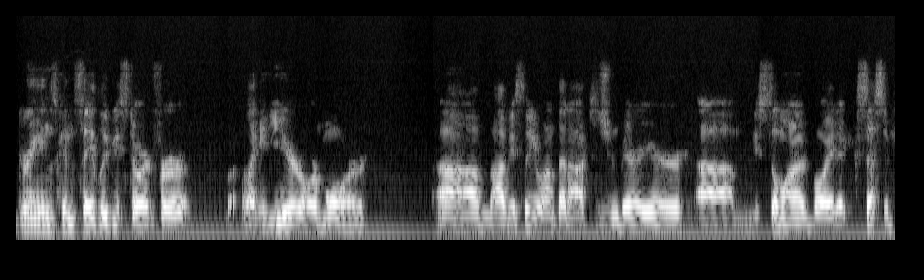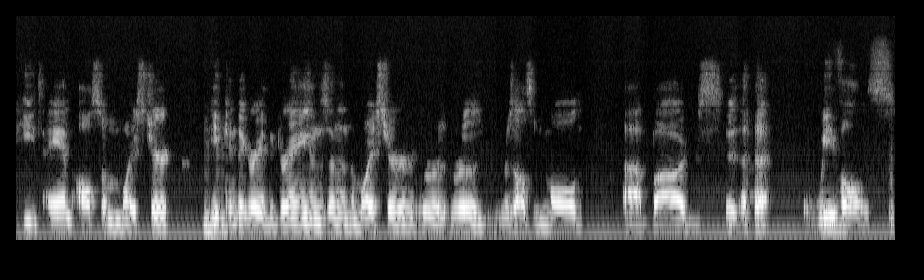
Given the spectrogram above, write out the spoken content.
grains can safely be stored for like a year or more. Um, obviously, you want that oxygen barrier. Um, you still want to avoid excessive heat and also moisture. Heat Mhm. can degrade the grains, and then the moisture re- re- results in mold, uh, bugs, weevils.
